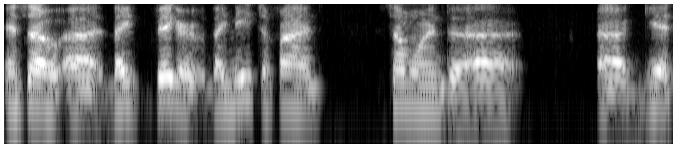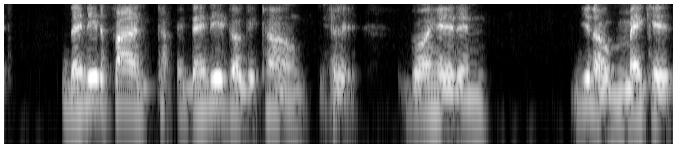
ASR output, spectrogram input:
and so uh, they figure they need to find someone to uh, uh, get. They need to find. They need to go get Kong to go ahead and you know make it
